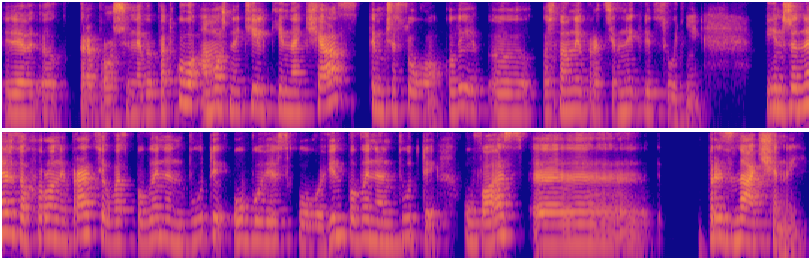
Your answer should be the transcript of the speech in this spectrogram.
е, е, перепрошую, не випадково, а можна тільки на час тимчасово, коли е, основний працівник відсутній. Інженер з охорони праці у вас повинен бути обов'язково. Він повинен бути у вас е, призначений,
